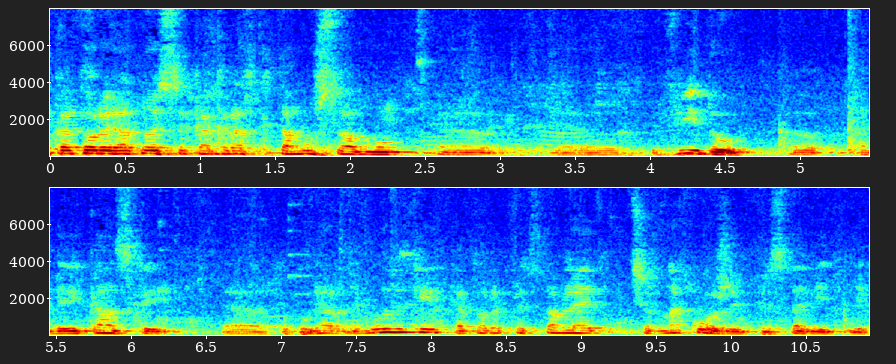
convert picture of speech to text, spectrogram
Которая относится как раз к тому самому э, э, виду э, американской э, популярной музыки, который представляет чернокожие представители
